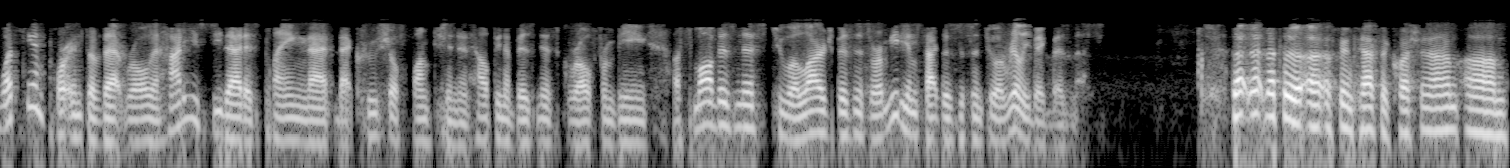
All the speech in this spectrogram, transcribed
what's the importance of that role, and how do you see that as playing that that crucial function in helping a business grow from being a small business to a large business or a medium sized business into a really big business? That, that, that's a, a fantastic question, Adam. Um,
